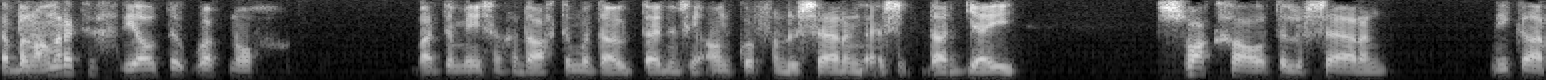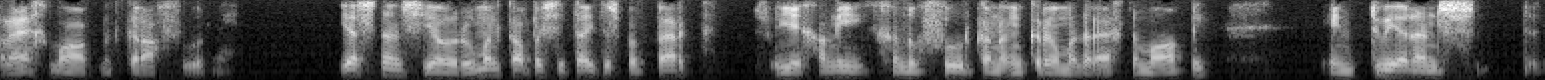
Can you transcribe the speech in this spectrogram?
'n belangrike gedeelte ook nog wat 'n mens in gedagte moet hou tydens die aankoop van lucerne is dat jy swak gehalte lucerne nie kan regmaak met kragvoer nie. Eerstens jou rumenkapasiteit is beperk, so jy gaan nie genoeg voer kan inkry om dit reg te maak nie. En tweedens dit,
